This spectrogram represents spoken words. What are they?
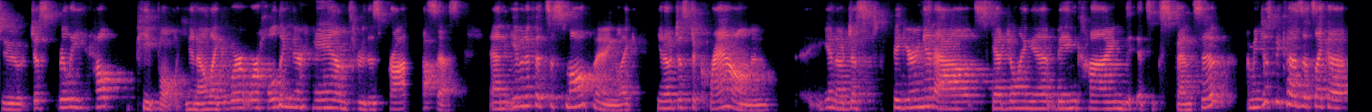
to just really help people, you know, like we're, we're holding their hand through this process. And even if it's a small thing, like, you know, just a crown and, you know, just figuring it out, scheduling it, being kind, it's expensive. I mean, just because it's like a,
